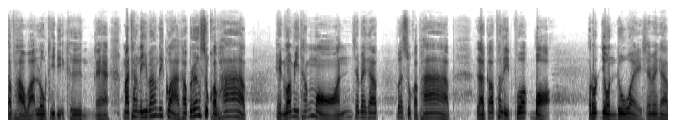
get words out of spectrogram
สภาวะโลกที่ดีขึ้นนะฮะมาทางนี้บ้างดีกว่าครับเรื่องสุขภาพ เห็นว่ามีทั้งหมอนใช่ไหมครับเพื่อสุขภาพ แล้วก็ผลิตพวกเบาะ รถยนต์ด้วยใช่ไหมครับ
